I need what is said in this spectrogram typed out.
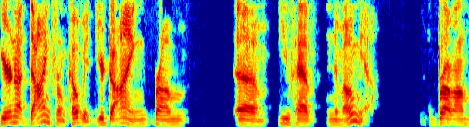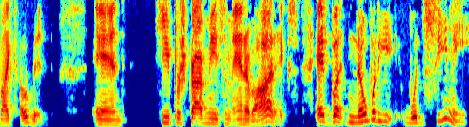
you're not dying from COVID. You're dying from, um, you have pneumonia brought on by COVID. And he prescribed me some antibiotics, but nobody would see me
